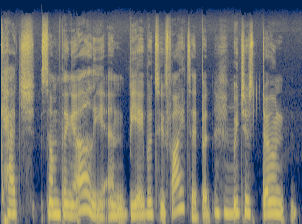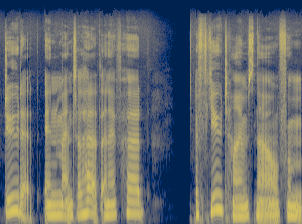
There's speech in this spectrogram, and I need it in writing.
catch something early and be able to fight it. But mm-hmm. we just don't do that in mental health. And I've heard a few times now from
